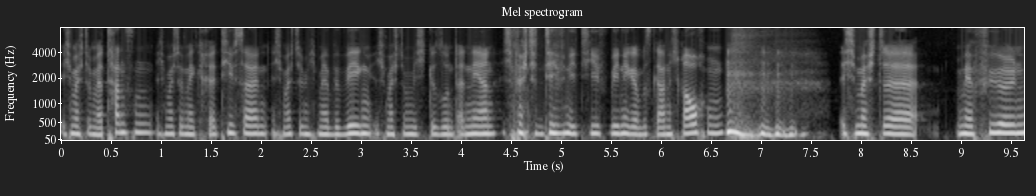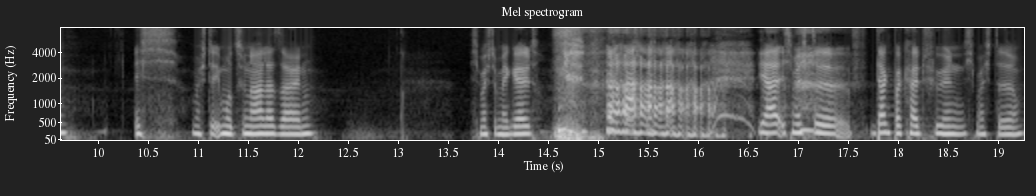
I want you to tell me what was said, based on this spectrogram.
Ich möchte mehr tanzen, ich möchte mehr kreativ sein, ich möchte mich mehr bewegen, ich möchte mich gesund ernähren, ich möchte definitiv weniger bis gar nicht rauchen. ich möchte mehr fühlen, ich möchte emotionaler sein. Ich möchte mehr Geld. ja, ich möchte Dankbarkeit fühlen. Ich möchte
